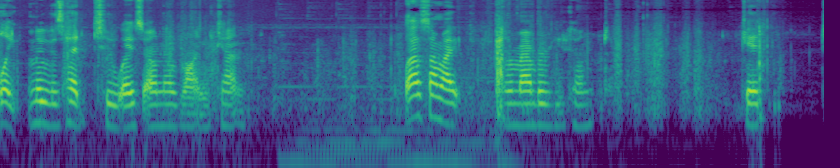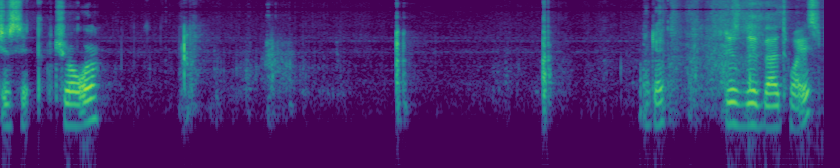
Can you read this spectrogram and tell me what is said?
like, move his head two ways, so never mind, you can. Last time I remember, you couldn't. Okay, just hit the controller. Okay, just did that twice.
